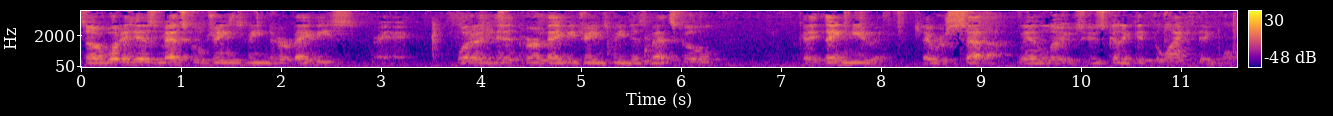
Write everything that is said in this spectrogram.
So, what do his med school dreams mean to her babies? What do his, her baby dreams mean to his med school? Okay, they knew it. They were set up, win, lose. Who's going to get the life they want?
